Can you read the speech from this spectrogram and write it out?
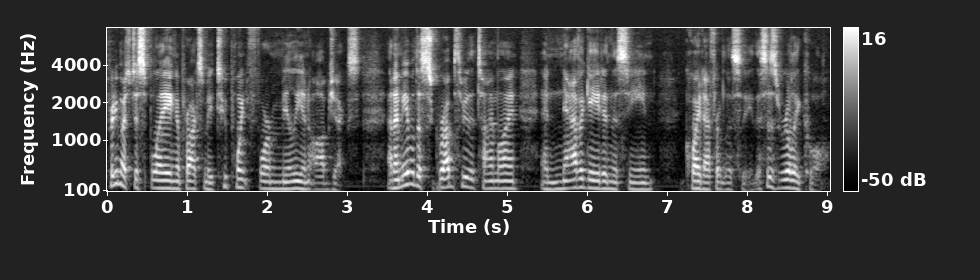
pretty much displaying approximately 2.4 million objects. And I'm able to scrub through the timeline and navigate in the scene quite effortlessly. This is really cool.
